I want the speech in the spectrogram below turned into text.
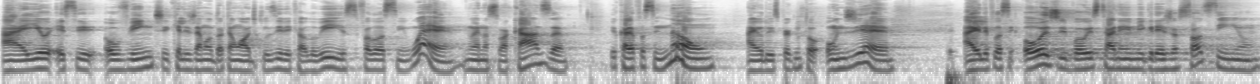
Aí esse ouvinte, que ele já mandou até um áudio, inclusive, que é o Luiz, falou assim, ué, não é na sua casa? E o cara falou assim, não. Aí o Luiz perguntou, onde é? Aí ele falou assim, hoje vou estar em uma igreja sozinho.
